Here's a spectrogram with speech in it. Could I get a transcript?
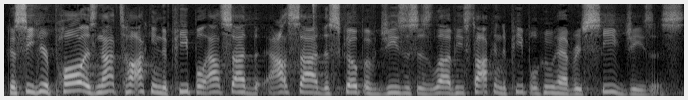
Because, see, here, Paul is not talking to people outside the, outside the scope of Jesus' love. He's talking to people who have received Jesus.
